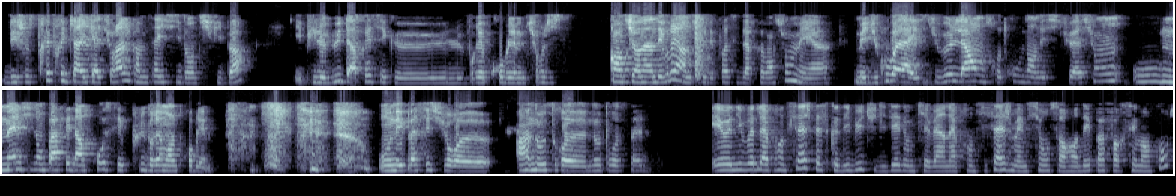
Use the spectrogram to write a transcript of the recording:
des choses très très caricaturales comme ça, ils s'identifient pas. Et puis le but après, c'est que le vrai problème surgisse. Quand il y en a un des vrais, hein, parce que des fois c'est de la prévention, mais euh, mais du coup voilà, et si tu veux, là on se retrouve dans des situations où même s'ils n'ont pas fait d'impro, c'est plus vraiment le problème. on est passé sur un autre, un autre stade. Et au niveau de l'apprentissage, parce qu'au début tu disais donc qu'il y avait un apprentissage, même si on s'en rendait pas forcément compte,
